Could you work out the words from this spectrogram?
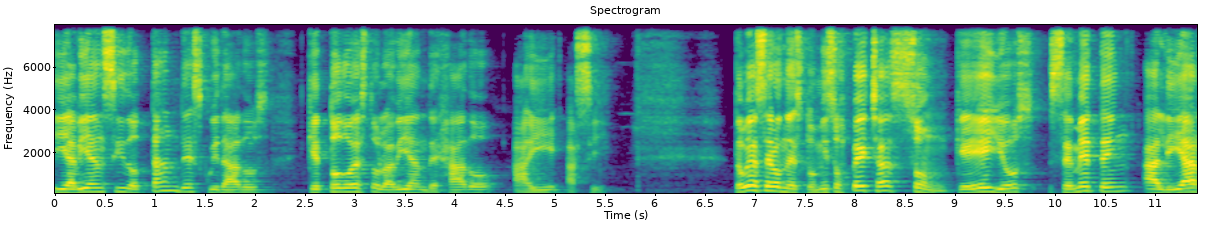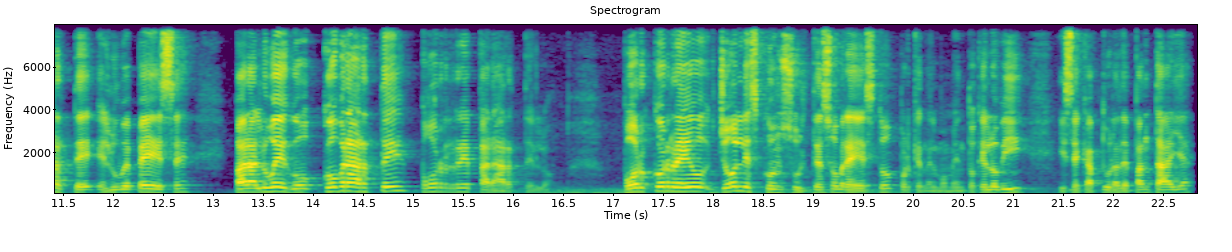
Y habían sido tan descuidados que todo esto lo habían dejado ahí así. Te voy a ser honesto, mis sospechas son que ellos se meten a liarte el VPS para luego cobrarte por reparártelo. Por correo yo les consulté sobre esto porque en el momento que lo vi hice captura de pantalla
